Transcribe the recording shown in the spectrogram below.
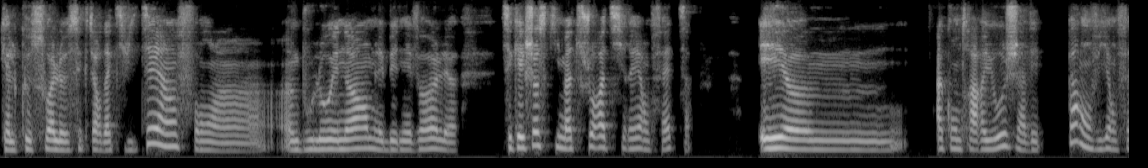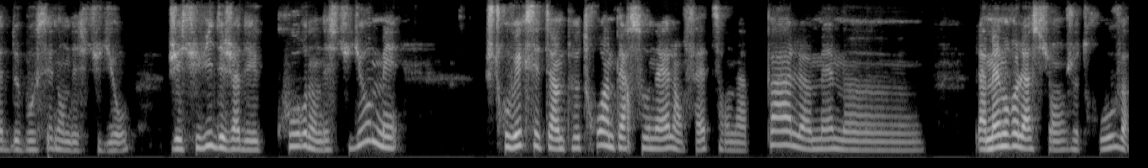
quel que soit le secteur d'activité, hein, font un, boulot énorme, les bénévoles. C'est quelque chose qui m'a toujours attirée en fait. Et euh, à contrario, j'avais pas envie en fait de bosser dans des studios. J'ai suivi déjà des cours dans des studios, mais je trouvais que c'était un peu trop impersonnel en fait. On n'a pas la même, la même relation, je trouve.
